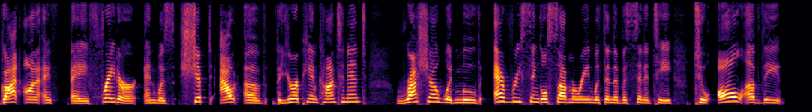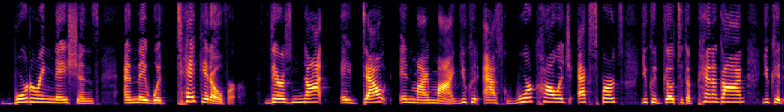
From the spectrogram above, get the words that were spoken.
got on a, a freighter and was shipped out of the European continent, Russia would move every single submarine within the vicinity to all of the bordering nations and they would take it over. There's not a doubt in my mind. You could ask War College experts. You could go to the Pentagon. You could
